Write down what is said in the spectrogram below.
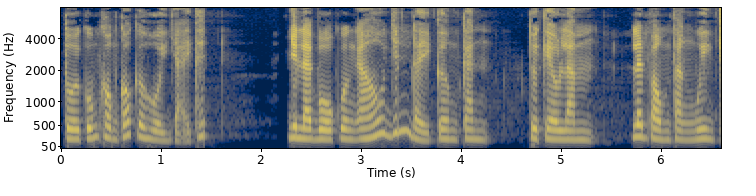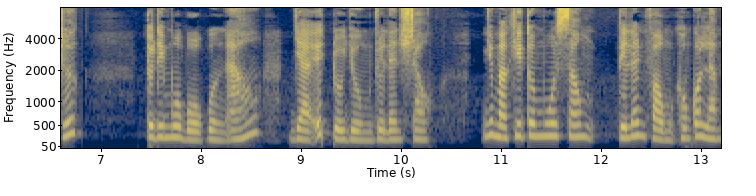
Tôi cũng không có cơ hội giải thích. Nhìn lại bộ quần áo dính đầy cơm canh, Tôi kêu Lâm lên phòng thằng Nguyên trước. Tôi đi mua bộ quần áo Và ít đồ dùng rồi lên sau. Nhưng mà khi tôi mua xong Thì lên phòng không có Lâm.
